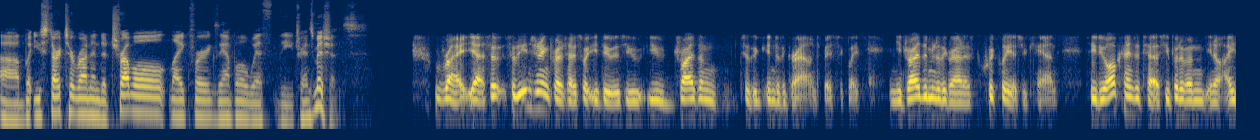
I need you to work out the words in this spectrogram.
uh, but you start to run into trouble, like for example with the transmissions. Right. Yeah. So, so the engineering prototypes, what you do is you you drive them to the into the ground basically, and you drive them into the ground as quickly as you can. So you do all kinds of tests. You put them in, you know, ice.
